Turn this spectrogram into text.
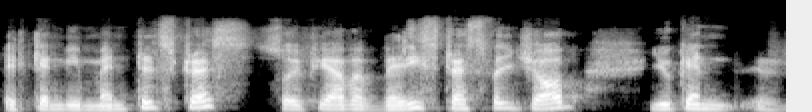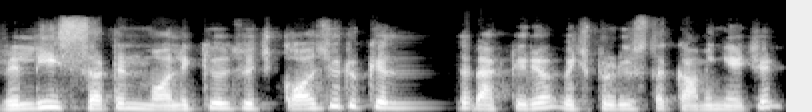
it can be mental stress. So if you have a very stressful job, you can release certain molecules which cause you to kill the bacteria, which produce the calming agent.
